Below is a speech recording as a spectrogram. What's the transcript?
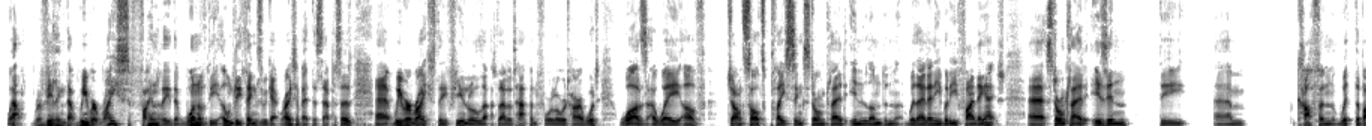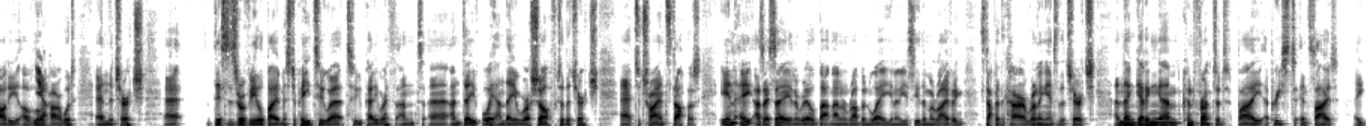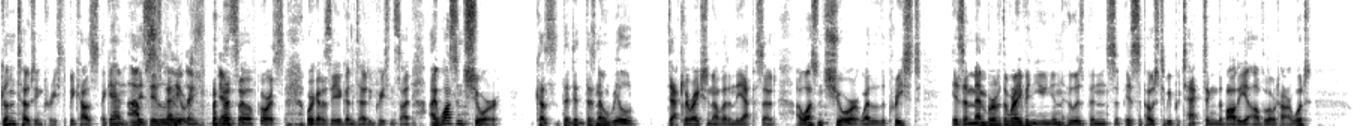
well, revealing that we were right, finally, that one of the only things we get right about this episode, uh, we were right. The funeral that, that had happened for Lord Harwood was a way of John Salt placing Stormcloud in London without anybody finding out. Uh, Stormcloud is in the, um, coffin with the body of Lord. Harwood in the church. Uh, this is revealed by Mr. P to uh, to Pennyworth and uh, and Dave Boy, and they rush off to the church uh, to try and stop it in a, as I say, in a real Batman and Robin way. You know, you see them arriving, stopping the car, running into the church, and then getting um, confronted by a priest inside. A gun-toting priest, because again, this is Pennyworth. Yeah. so of course we're going to see a gun-toting priest inside. I wasn't sure because there's no real declaration of it in the episode. I wasn't sure whether the priest is a member of the Raven Union who has been is supposed to be protecting the body of Lord Harwood,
